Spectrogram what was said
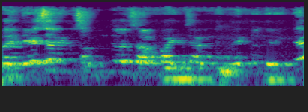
మరి దేశానికి స్వతంత్రం సంపాదించాలని ప్రయత్నం జరిగితే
